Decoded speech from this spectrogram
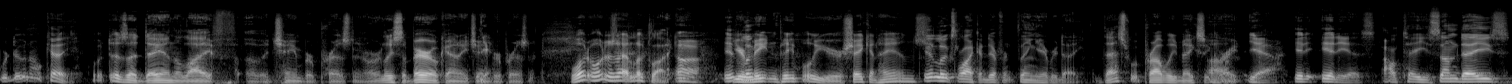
we're doing okay. What does a day in the life of a chamber president, or at least a Barrow County chamber president, what what does that look like? Uh, it you're look- meeting people, you're shaking hands. It looks like a different thing every day. That's what probably makes it great. Yeah, it it is. I'll tell you, some days,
